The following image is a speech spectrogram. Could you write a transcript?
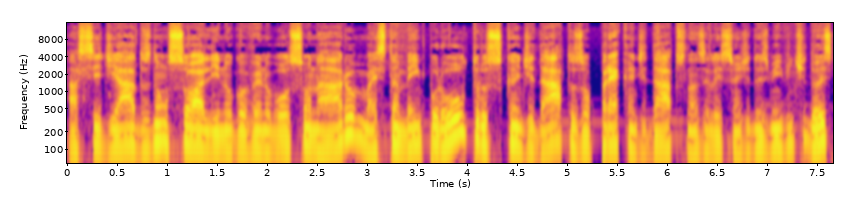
assediados não só ali no governo Bolsonaro, mas também por outros candidatos ou pré-candidatos nas eleições de 2022,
